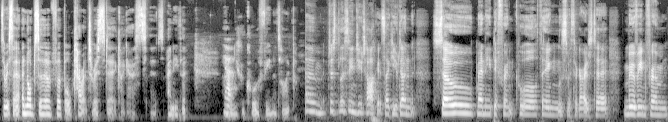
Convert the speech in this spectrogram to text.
So it's a, an observable characteristic, I guess. It's anything um, you could call a phenotype. Um, just listening to you talk, it's like you've done so many different cool things with regards to moving from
